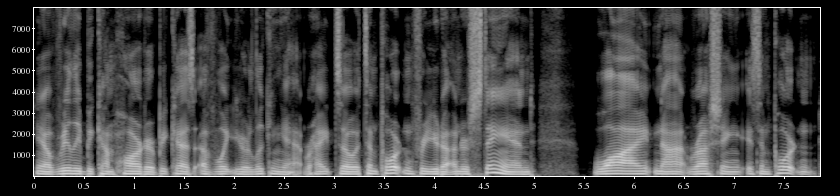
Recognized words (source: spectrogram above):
you know really become harder because of what you're looking at, right? So it's important for you to understand why not rushing is important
